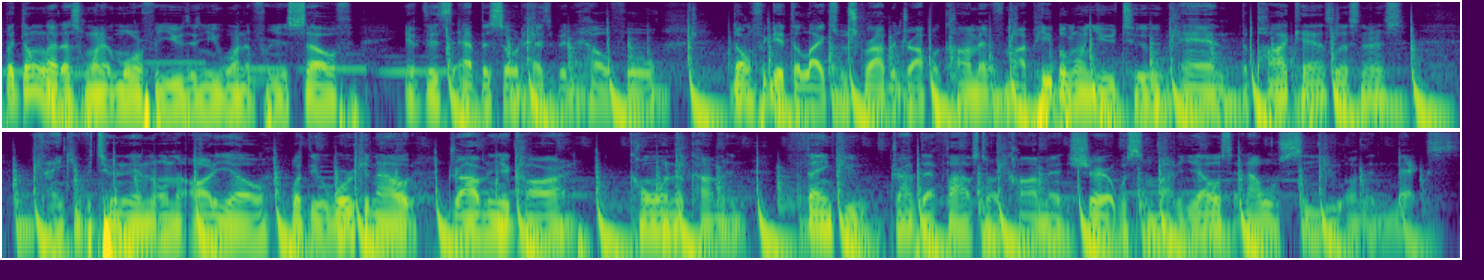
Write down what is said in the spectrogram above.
but don't let us want it more for you than you want it for yourself. If this episode has been helpful, don't forget to like, subscribe, and drop a comment for my people on YouTube and the podcast listeners. Thank you for tuning in on the audio, whether you're working out, driving in your car, going or coming. Thank you. Drop that five star comment, share it with somebody else, and I will see you on the next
